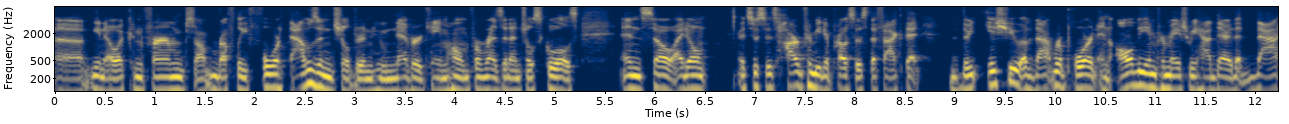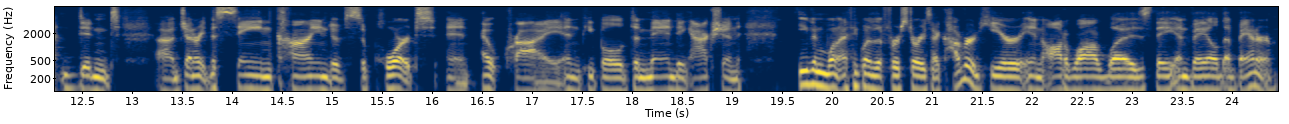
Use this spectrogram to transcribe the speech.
uh, you know, a confirmed um, roughly 4,000 children who never came home from residential schools. And so I don't it's just it's hard for me to process the fact that the issue of that report and all the information we had there that that didn't uh, generate the same kind of support and outcry and people demanding action even one, I think one of the first stories I covered here in Ottawa was they unveiled a banner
